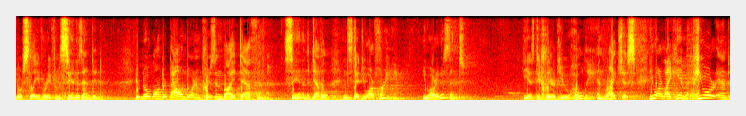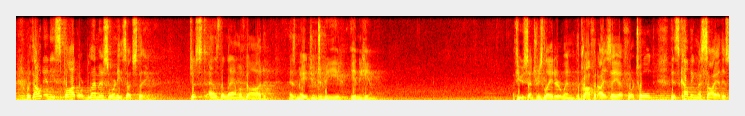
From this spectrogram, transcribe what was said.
Your slavery from sin is ended. You're no longer bound or imprisoned by death and sin and the devil. Instead, you are free. You are innocent. He has declared you holy and righteous. You are like Him, pure and without any spot or blemish or any such thing, just as the Lamb of God has made you to be in Him. Few centuries later, when the prophet Isaiah foretold this coming Messiah, this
